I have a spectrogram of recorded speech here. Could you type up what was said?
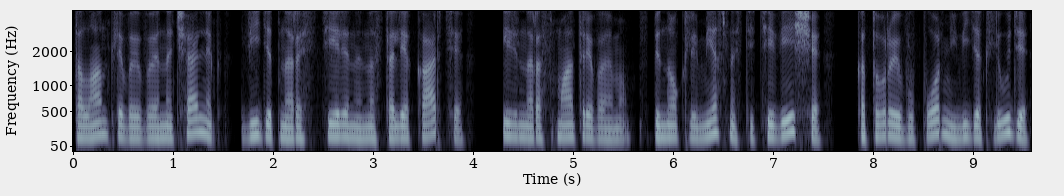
Талантливый военачальник видит на расстеленной на столе карте или на рассматриваемом в бинокле местности те вещи, которые в упор не видят люди,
